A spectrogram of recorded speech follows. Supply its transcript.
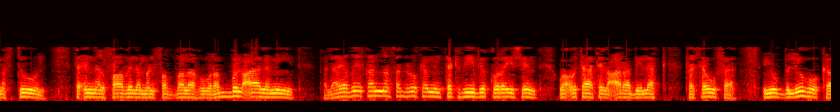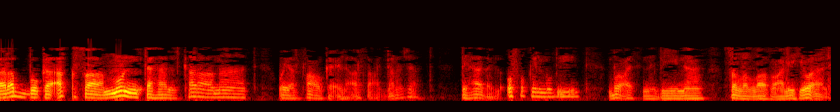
مفتون. فإن الفاضل من فضله رب العالمين فلا يضيقن صدرك من تكذيب قريش وعتاة العرب لك فسوف يبلغك ربك أقصى منتهى الكرامات ويرفعك إلى أرفع الدرجات. بهذا الأفق المبين بعث نبينا صلى الله عليه وآله.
